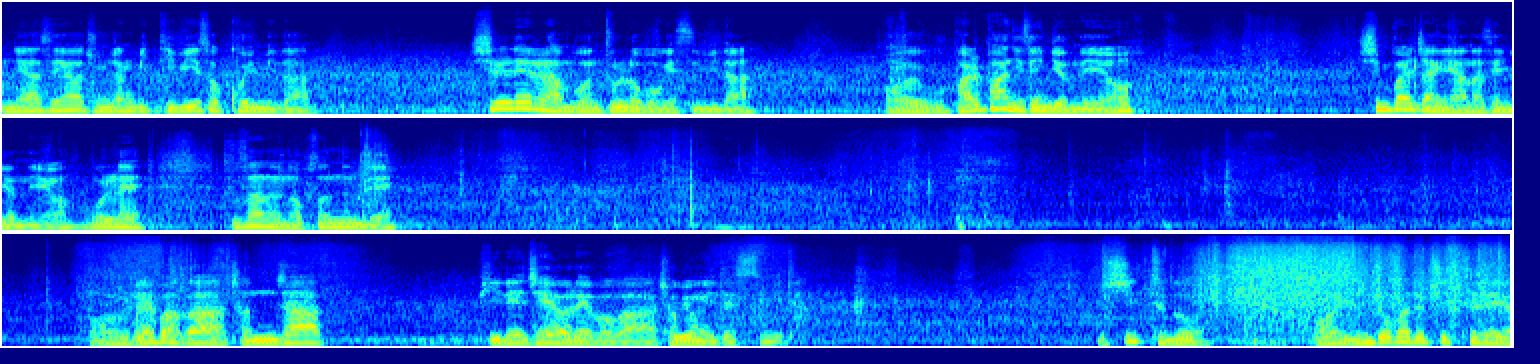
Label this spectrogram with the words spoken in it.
안녕하세요. 중장비 TV 석호입니다. 실내를 한번 둘러보겠습니다. 어이구 발판이 생겼네요. 신발장이 하나 생겼네요. 원래 두산은 없었는데. 어, 레버가 전자 비례 제어 레버가 적용이 됐습니다. 이 시트도 어, 인조 가죽 시트래요.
